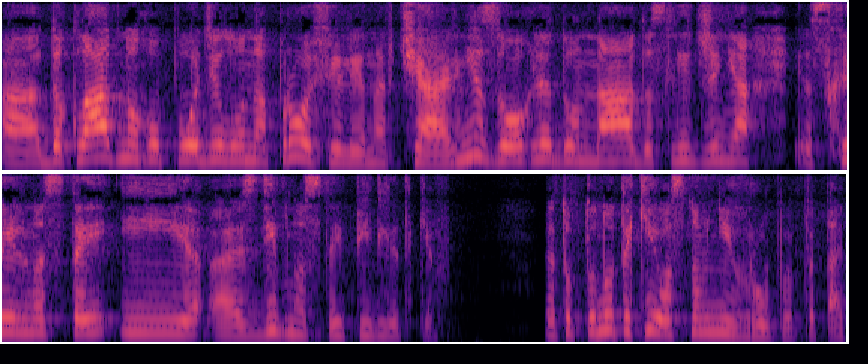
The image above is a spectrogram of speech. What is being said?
е, докладного поділу на профілі навчальні з огляду на дослідження схильностей і е, здібностей підлітків. Е, Тобто, ну такі основні групи питань.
